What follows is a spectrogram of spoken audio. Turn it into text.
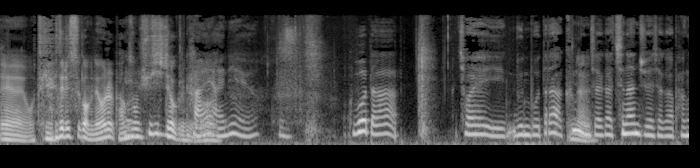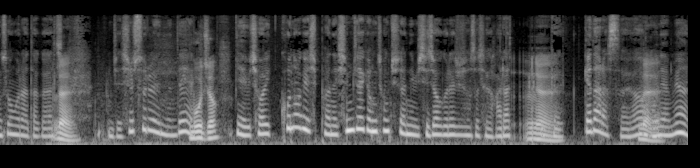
예, 어떻게 해드릴 수가 없네요. 오늘 방송 네. 쉬시죠, 그러면. 가해 아니에요. 네. 그보다 저의 이 눈보다 큰 네. 문제가 지난주에 제가 방송을 하다가 네. 이제 실수를 했는데 뭐죠? 예, 저희 코너 게시판에 심재경 청취자님이 지적을 해주셔서 제가 알았 네. 그러니까 깨달았어요. 네. 뭐냐면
